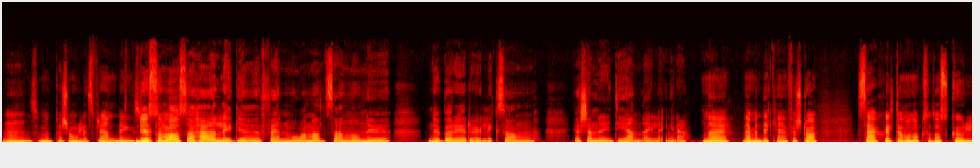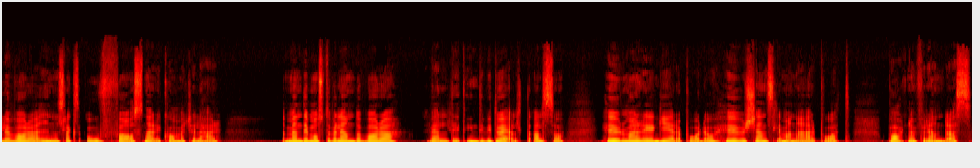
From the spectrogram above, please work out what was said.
Mm. Som en personlighetsförändring. Som du som var så härlig eh, för en månad sedan och nu, nu börjar du liksom... Jag känner inte igen dig längre. Nej, nej, men det kan jag förstå. Särskilt om man också då skulle vara i någon slags ofas när det kommer till det här. Men det måste väl ändå vara väldigt individuellt. Alltså hur man reagerar på det och hur känslig man är på att partnern förändras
